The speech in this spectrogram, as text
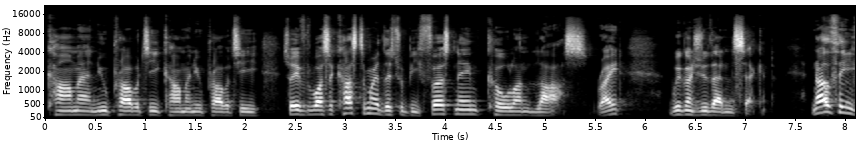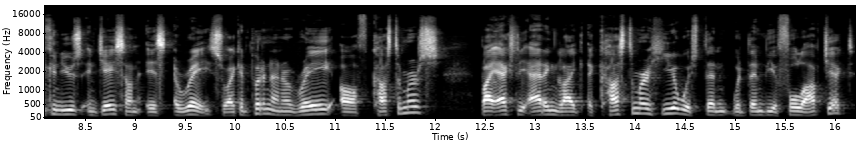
comma, new property, comma, new property. So if it was a customer, this would be first name, colon, Lars, right? We're going to do that in a second. Another thing you can use in JSON is arrays. So I can put in an array of customers by actually adding like a customer here, which then would then be a full object,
